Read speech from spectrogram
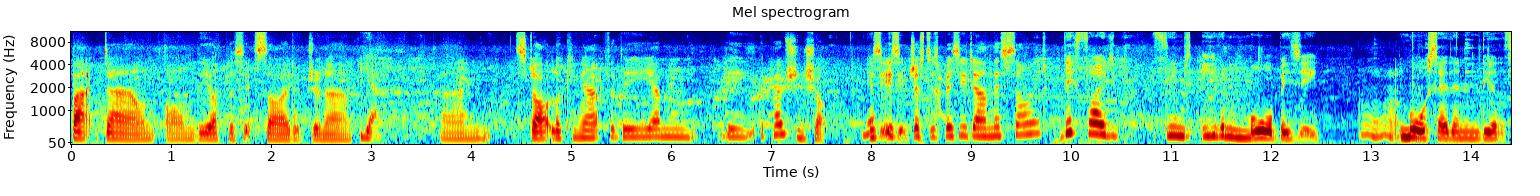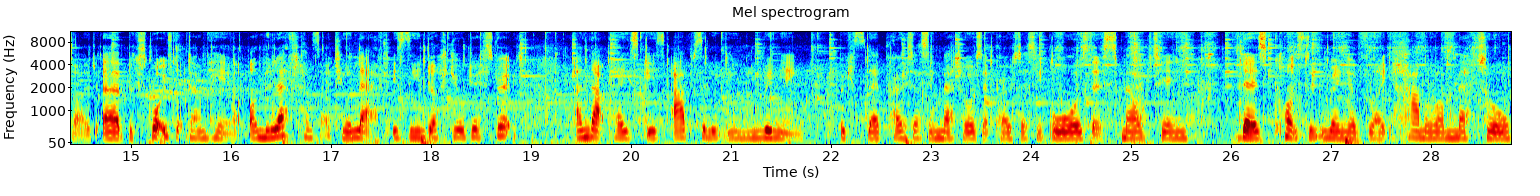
back down on the opposite side of Drenau. Yeah. and start looking out for the um, the, the potion shop. Yep. Is, is it just as busy down this side? This side seems even more busy, Oh, right. more so than the other side, uh, because what we've got down here on the left hand side to your left is the industrial district, and that place is absolutely ringing because they're processing metals, they're processing ores, they're smelting. There's constant ring of like hammer on metal,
